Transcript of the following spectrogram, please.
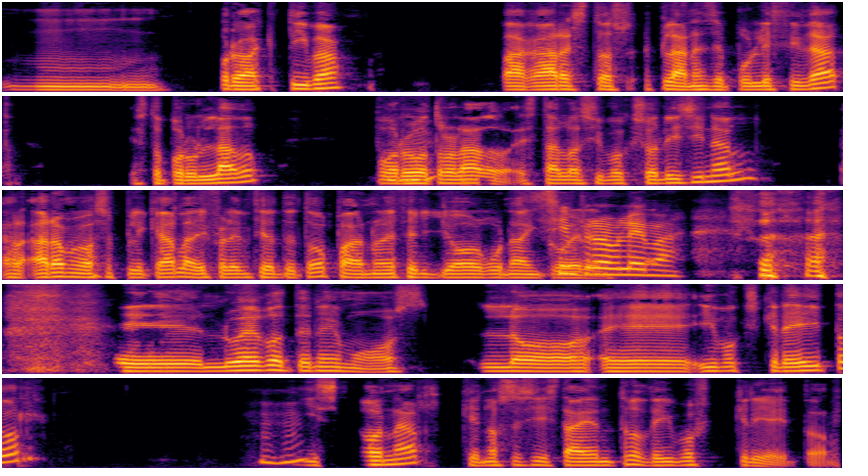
mm, proactiva pagar estos planes de publicidad. Esto por un lado. Por otro lado, están los Evox Original. Ahora me vas a explicar la diferencia entre todos para no decir yo alguna Sin problema. Eh, luego tenemos los eh, Evox Creator y Sonar, que no sé si está dentro de Evox Creator.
